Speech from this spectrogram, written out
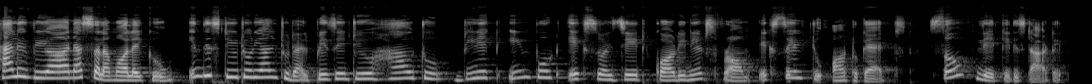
Hello everyone, Assalamu alaikum. In this tutorial today I'll present you how to direct import XYZ coordinates from Excel to AutoCAD. So let's get started.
